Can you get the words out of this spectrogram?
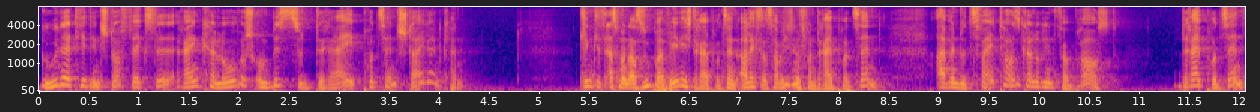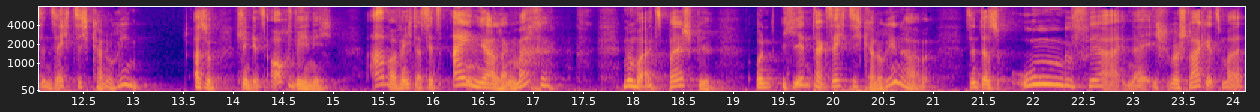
grüner Tee den Stoffwechsel rein kalorisch um bis zu 3% steigern kann. Klingt jetzt erstmal nach super wenig 3%. Alex, das habe ich nur von 3%. Aber wenn du 2000 Kalorien verbrauchst, 3% sind 60 Kalorien. Also klingt jetzt auch wenig. Aber wenn ich das jetzt ein Jahr lang mache, nur mal als Beispiel, und ich jeden Tag 60 Kalorien habe, sind das ungefähr, naja, ich überschlage jetzt mal,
